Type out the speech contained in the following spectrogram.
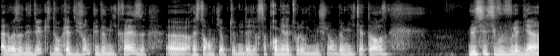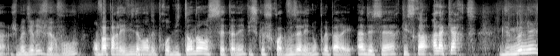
À l'Oiseau des Ducs, donc à Dijon depuis 2013, restaurant qui a obtenu d'ailleurs sa première étoile au Guide Michelin en 2014. Lucille, si vous le voulez bien, je me dirige vers vous. On va parler évidemment des produits tendance cette année, puisque je crois que vous allez nous préparer un dessert qui sera à la carte du menu,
